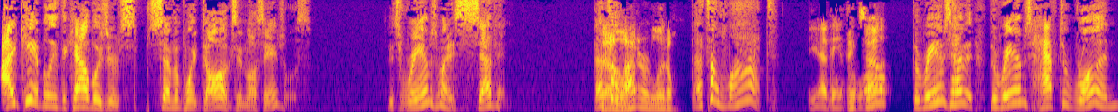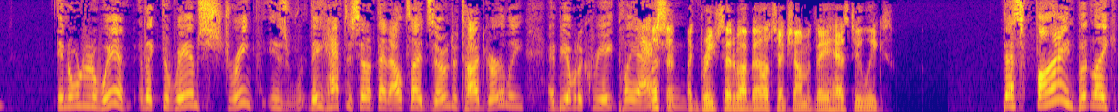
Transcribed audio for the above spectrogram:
I can't believe the Cowboys are seven point dogs in Los Angeles. It's Rams minus seven. Is That's that a lot or little? That's a lot. Yeah, I think it's Think a so? lot. The Rams have the Rams have to run in order to win. Like the Rams' strength is they have to set up that outside zone to Todd Gurley and be able to create play action. Listen, like Breech said about Belichick, Sean McVay has two weeks. That's fine, but like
